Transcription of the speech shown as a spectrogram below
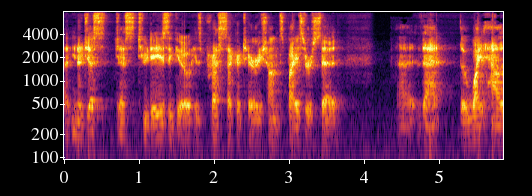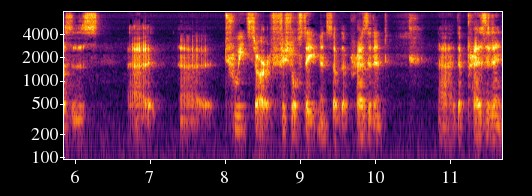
Uh, you know, just just two days ago, his press secretary Sean Spicer said uh, that the White House's uh, uh tweets are official statements of the president. Uh, the president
